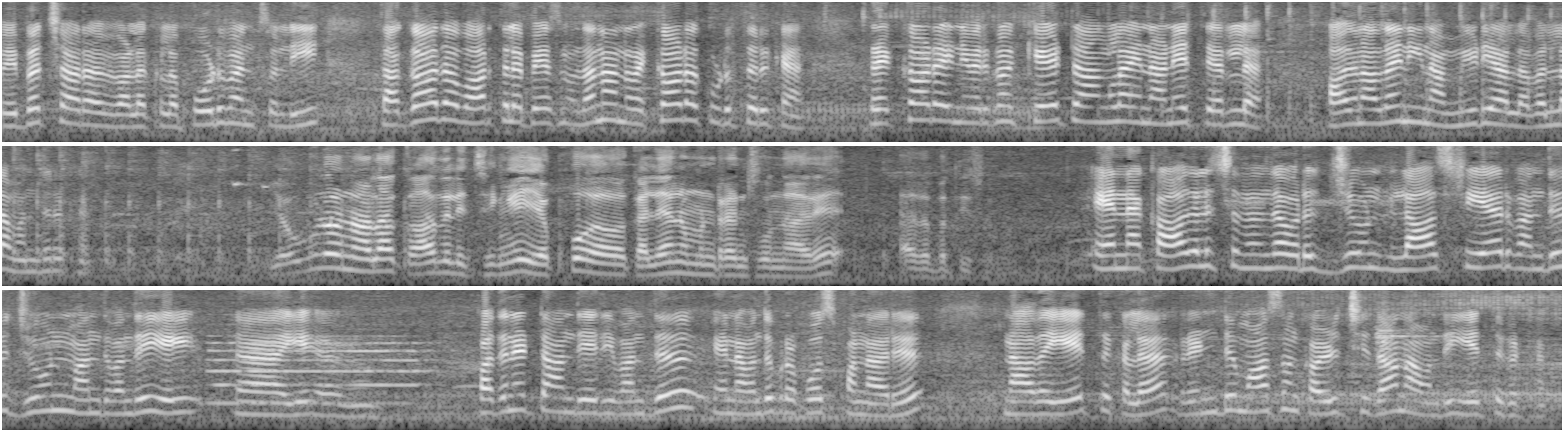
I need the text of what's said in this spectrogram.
விபச்சார வழக்கில் போடுவேன்னு சொல்லி தகாத வார்த்தையில் பேசினதான் நான் ரெக்கார்டை கொடுத்துருக்கேன். ரெக்கார்டை இனி வரைக்கும் கேட்டாங்களா என்னன்னே தெரில அதனால தான் இன்னைக்கு நான் மீடியா லெவலில் வந்திருக்கேன். எவ்வளோ நாளாக காதலிச்சிங்க? எப்போ கல்யாணம் பண்ணுறேன்னு சொன்னார்? அதை பற்றி சொல்லுங்கள் என்னை காதலிச்சிருந்த ஒரு ஜூன் லாஸ்ட் இயர் வந்து ஜூன் மந்த் வந்து எய் பதினெட்டாம் தேதி வந்து என்னை வந்து ப்ரப்போஸ் பண்ணார். நான் அதை ஏற்றுக்கலை ரெண்டு மாதம் கழித்து தான் நான் வந்து ஏற்றுக்கிட்டேன்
